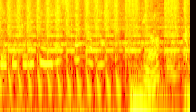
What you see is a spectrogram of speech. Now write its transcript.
教えてくれて嬉しかったです。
